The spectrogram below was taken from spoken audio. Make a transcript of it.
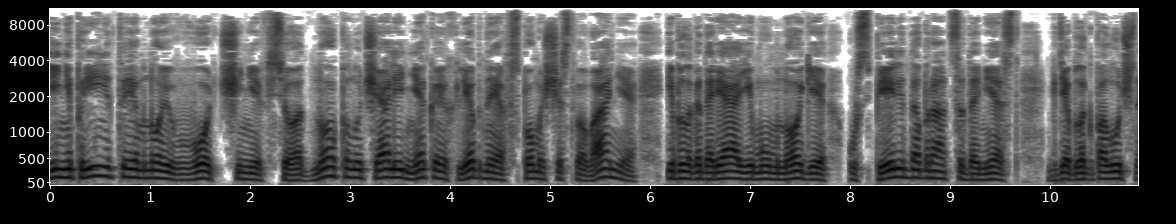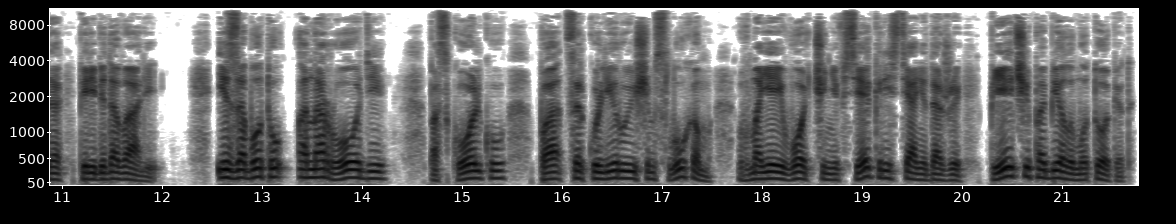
и непринятые мной в вотчине все одно получали некое хлебное вспомоществование, и благодаря ему многие успели добраться до мест, где благополучно перебедовали, и заботу о народе, поскольку, по циркулирующим слухам, в моей вотчине все крестьяне даже печи по белому топят,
